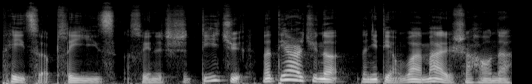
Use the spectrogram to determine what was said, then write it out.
pizza, please。所以呢，这是第一句。那第二句呢？那你点外卖的时候呢？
